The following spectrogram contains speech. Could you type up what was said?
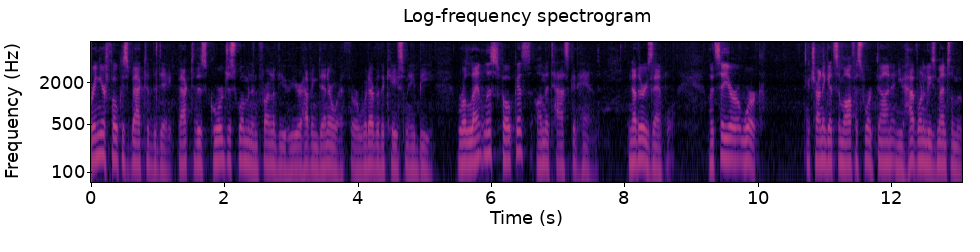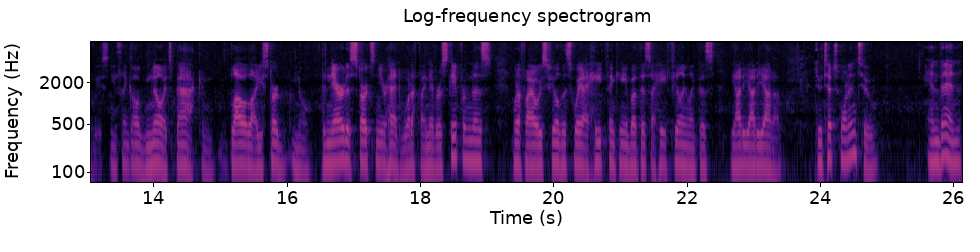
Bring your focus back to the date, back to this gorgeous woman in front of you who you're having dinner with, or whatever the case may be. Relentless focus on the task at hand. Another example let's say you're at work, you're trying to get some office work done, and you have one of these mental movies, and you think, oh no, it's back, and blah, blah, blah. You start, you know, the narrative starts in your head. What if I never escape from this? What if I always feel this way? I hate thinking about this. I hate feeling like this, yada, yada, yada. Do tips one and two, and then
